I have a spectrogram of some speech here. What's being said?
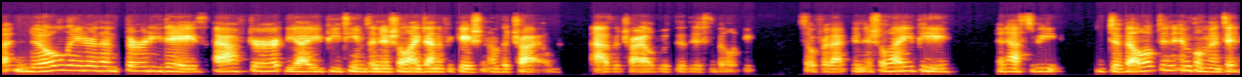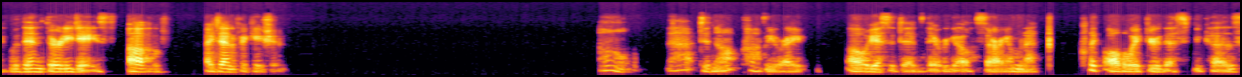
but no later than 30 days after the IEP team's initial identification of the child as a child with a disability. So for that initial IEP, it has to be developed and implemented within 30 days of identification. Oh, that did not copyright. Oh, yes, it did. There we go. Sorry, I'm going to click all the way through this because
